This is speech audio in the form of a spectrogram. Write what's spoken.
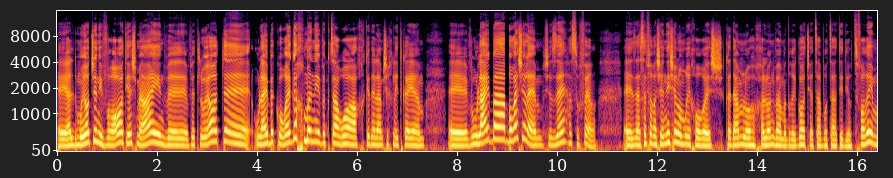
אה, על דמויות שנבראות יש מאין ו- ותלויות אה, אולי בקורא גחמני וקצר רוח כדי להמשיך להתקיים, אה, ואולי בבורא שלהם, שזה הסופר. זה הספר השני של עמרי חורש, קדם לו החלון והמדרגות, שיצא בהוצאת ידיעות ספרים.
